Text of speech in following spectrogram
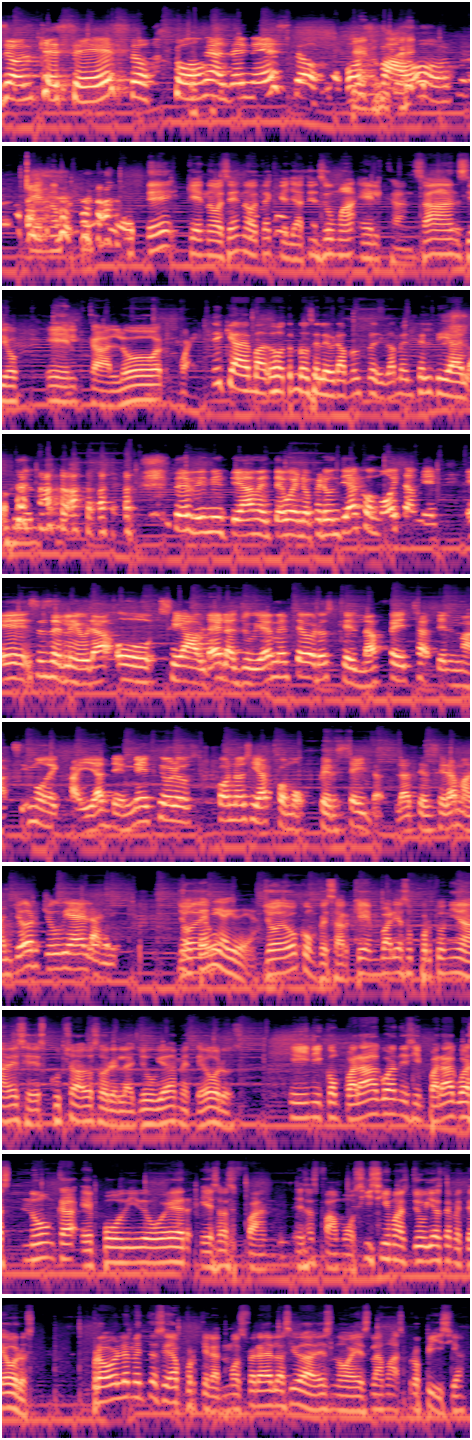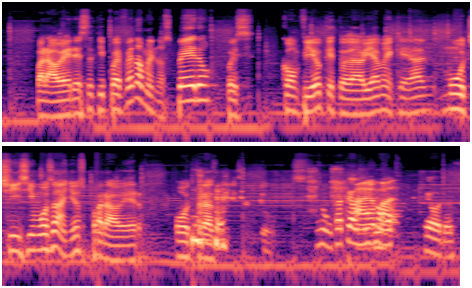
John, ¿qué es esto? ¿Cómo me hacen esto? Por Que no favor. que no se note, que no se note que ya se suma el cansancio, el calor. Bueno, Y que además nosotros no celebramos precisamente el Día de la Juventud. Definitivamente, bueno, pero un día como hoy también eh, se celebra o se habla de la lluvia de meteoros, que es la fecha del máximo de caída de meteoros, conocida como Perseidas, la tercera mayor lluvia del año. yo no debo, tenía idea. yo debo confesar que en varias oportunidades he escuchado sobre la lluvia de meteoros. Y ni con paraguas ni sin paraguas nunca he podido ver esas, fan- esas famosísimas lluvias de meteoros. Probablemente sea porque la atmósfera de las ciudades no es la más propicia para ver este tipo de fenómenos, pero pues confío que todavía me quedan muchísimos años para ver otras de esas lluvias. Nunca te han gustado meteoros.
